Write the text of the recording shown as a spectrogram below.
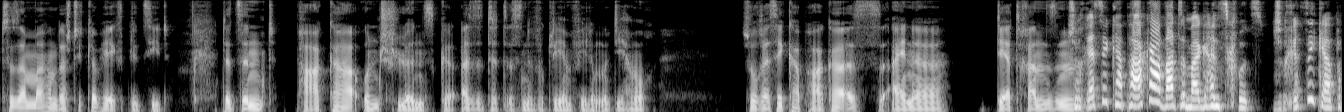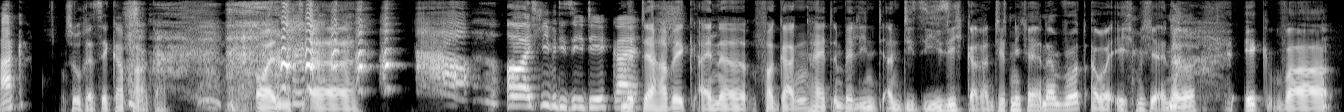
zusammen machen, da steht, glaube ich, explizit. Das sind Parker und Schlönske. Also das ist eine wirkliche Empfehlung. Und die haben auch Jurassica Parker ist eine der Transen. Jurassica Parker? Warte mal ganz kurz. Jurassica Parker? Jurassica Parker. Und äh, Oh, ich liebe diese Idee. Geil. Mit der habe ich eine Vergangenheit in Berlin, an die sie sich garantiert nicht erinnern wird, aber ich mich erinnere. Ich war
